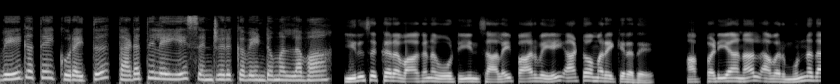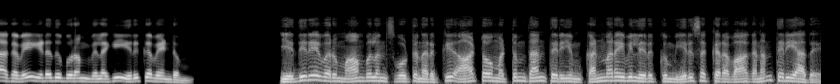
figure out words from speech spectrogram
வேகத்தை குறைத்து தடத்திலேயே சென்றிருக்க வேண்டுமல்லவா? இருசக்கர வாகன ஓட்டியின் சாலை பார்வையை ஆட்டோ மறைக்கிறது அப்படியானால் அவர் முன்னதாகவே இடதுபுறம் விலகி இருக்க வேண்டும். எதிரே வரும் ஆம்புலன்ஸ் ஓட்டுநருக்கு ஆட்டோ மட்டும் தான் தெரியும். கண்மறைவில் இருக்கும் இருசக்கர வாகனம் தெரியாது.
